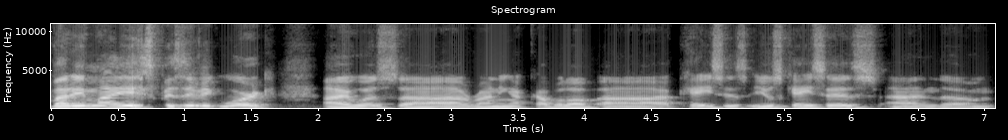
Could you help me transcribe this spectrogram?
but in my specific work, I was uh, running a couple of uh, cases, use cases, and um,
